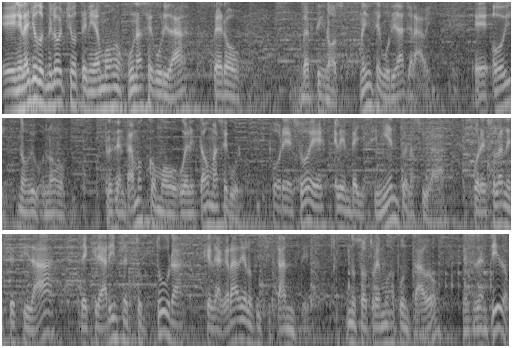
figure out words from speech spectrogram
En el año 2008 teníamos una seguridad, pero vertiginosa, una inseguridad grave. Eh, hoy nos, presentamos como el estado más seguro. Por eso es el embellecimiento de la ciudad, por eso la necesidad de crear infraestructura que le agrade a los visitantes. Nosotros hemos apuntado en ese sentido.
